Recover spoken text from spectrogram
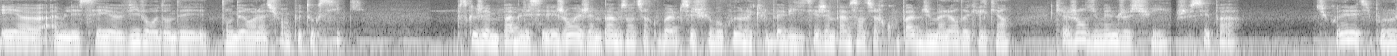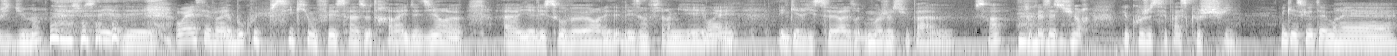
et euh, à me laisser euh, vivre dans des, dans des relations un peu toxiques. Parce que j'aime pas blesser les gens et j'aime pas me sentir coupable. Tu sais, je suis beaucoup dans la culpabilité, j'aime pas me sentir coupable du malheur de quelqu'un. Quel genre d'humaine je suis? Je sais pas. Tu connais les typologies d'humains? Tu sais, il y a des. ouais, c'est vrai. Il y a beaucoup de psys qui ont fait ça, ce travail de dire euh, il y a les sauveurs, les, infirmiers, les, les, guérisseurs. Moi, je suis pas ça. En tout cas, c'est sûr. Du coup, je sais pas ce que je suis. Mais qu'est-ce que t'aimerais,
